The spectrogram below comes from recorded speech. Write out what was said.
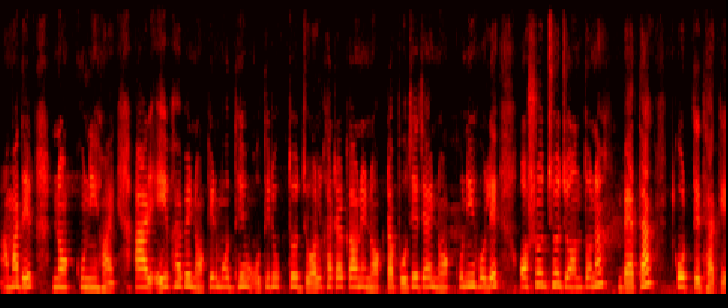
আমাদের নখকুনি হয়। আর এইভাবে নখের মধ্যে অতিরিক্ত জল ঘাটার কারণে নখটা পচে যায়। নখকুনি হলে অসহ্য যন্ত্রণা, ব্যথা করতে থাকে।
